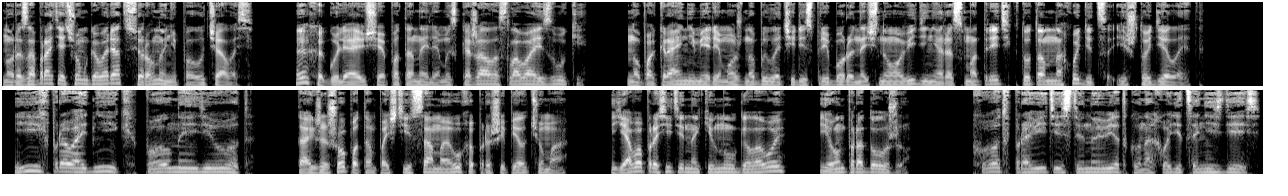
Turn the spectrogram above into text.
но разобрать, о чем говорят, все равно не получалось. Эхо, гуляющее по тоннелям, искажало слова и звуки. Но, по крайней мере, можно было через приборы ночного видения рассмотреть, кто там находится и что делает. «Их проводник – полный идиот», также шепотом почти в самое ухо прошипел чума. Я вопросительно кивнул головой, и он продолжил. «Вход в правительственную ветку находится не здесь.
